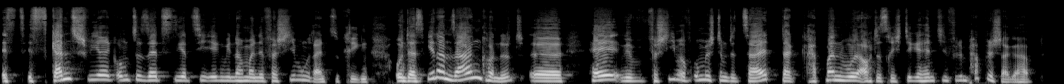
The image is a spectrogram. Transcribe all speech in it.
es ist ganz schwierig umzusetzen, jetzt hier irgendwie nochmal eine Verschiebung reinzukriegen. Und dass ihr dann sagen konntet, äh, hey, wir verschieben auf unbestimmte Zeit, da hat man wohl auch das richtige Händchen für den Publisher gehabt.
